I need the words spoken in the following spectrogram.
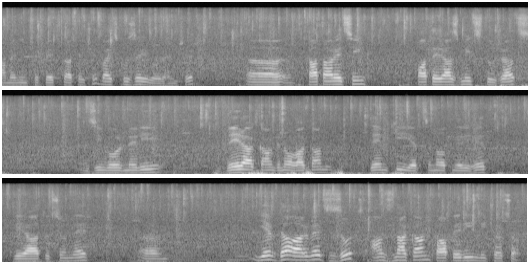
ամեն ինչը պետք է թե չէ, բայց կուզեի որ հնչեր կատարեցինք պատերազմից դուժած զինվորների վերականգնողական դեմքի եւ ծնոտների հետ վիրահատություններ եւ դա արվեց զուտ անձնական կապերի միջոցով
